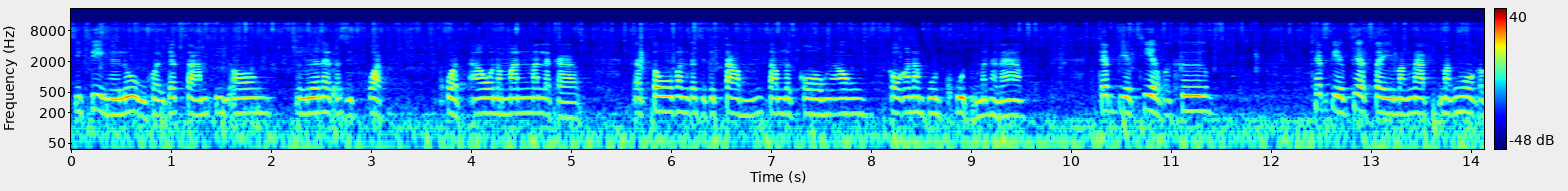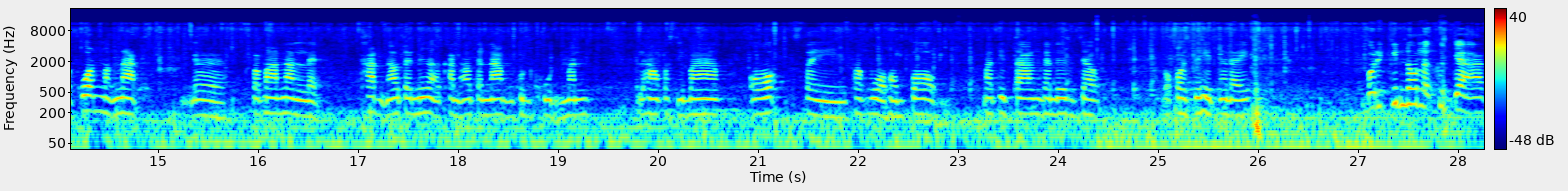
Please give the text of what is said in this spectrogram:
สิปิ้งให้ลูกข่อยจักสามสี่อองเหลือน่ะก็สิขวดขวดเอาน้ำมันมันละกะกะโตมันก็สิไปตำตำละกองเอากองเอาน้ำพูนขุดมันหนนะแค่เปรียบเทียบก็คือ แค่เปรียบเทียบใส่หมักนัดหมักม่วงกับกวนหมักนัดเออประมาณนั้นแหละขันเอาแต่เนื้อขันเอาแต่น้ำขุนๆมันแล้วเราก็สิมาอ้อใส่ผักบัวหอมปอกมาติดตามกันเดินเจ้าบอกคอยจะเห็ดอะไรบริกินโดนแหละคืออยาก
